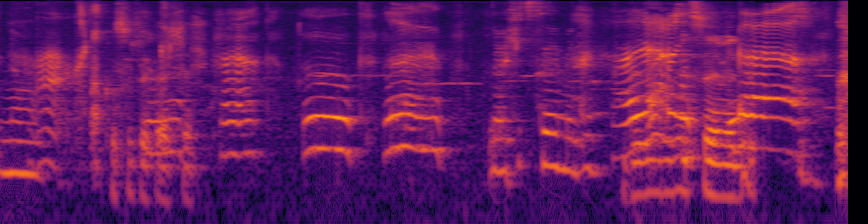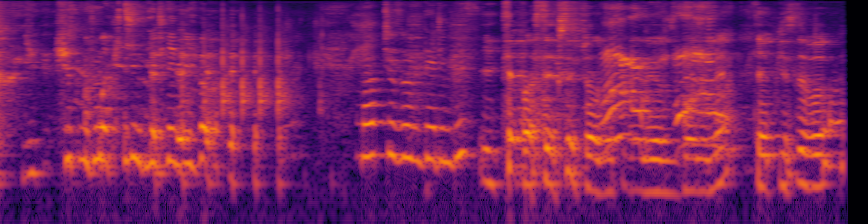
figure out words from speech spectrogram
Ne? Kusacak Ayşe. Ya hiç sevmedim. Derin hiç sevmedim. Yutmamak için direniyor. ne yapacağız onu derin biz? İlk defa sebze çorbası deniyoruz derine. Tepkisi bu.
